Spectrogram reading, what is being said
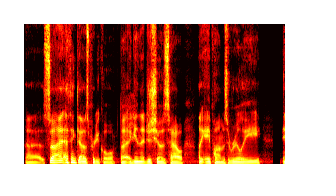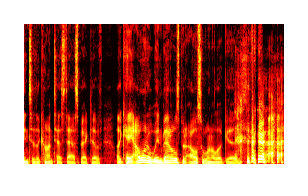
Uh, so I, I think that was pretty cool. But again, that just shows how like Aipom's really into the contest aspect of like, hey, I want to win battles, but I also want to look good.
